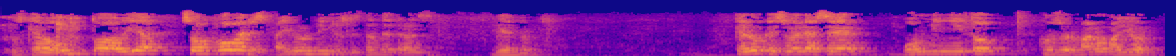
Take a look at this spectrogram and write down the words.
Los que aún todavía son jóvenes, hay unos niños que están detrás viéndolos. ¿Qué es lo que suele hacer un niñito con su hermano mayor?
